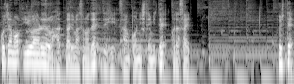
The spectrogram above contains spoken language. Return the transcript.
こちらも URL を貼ってありますので、ぜひ参考にしてみてください。そして、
